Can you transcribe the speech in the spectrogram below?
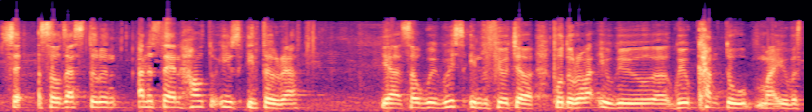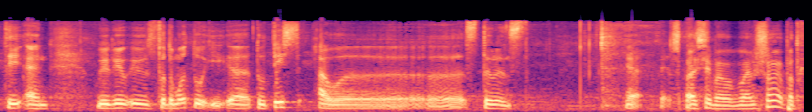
so so that students understand how to use Intergraph. Yeah, so we wish in the future Photorobat will, will, uh, will come to my university and we will use Photomo to, uh, to teach our uh, students. Yeah. Спасибо большое. Под-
